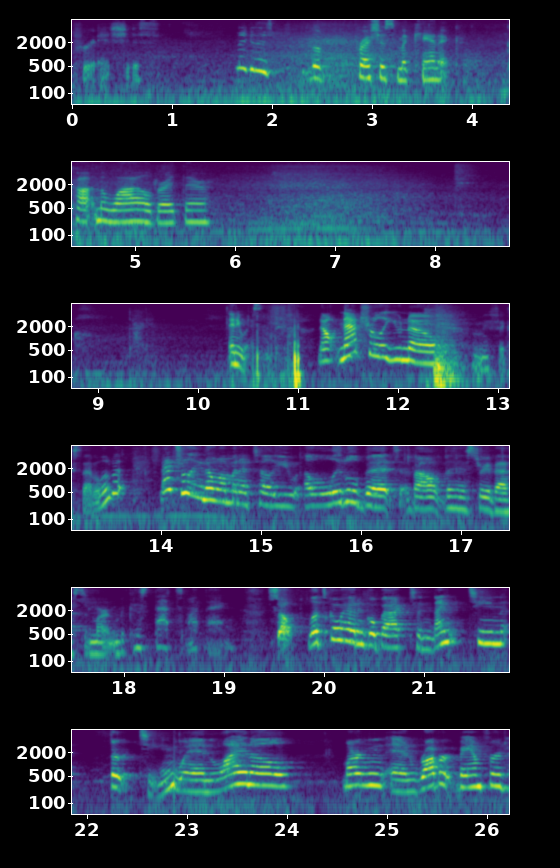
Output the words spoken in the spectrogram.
precious. Look at this the precious mechanic caught in the wild right there. Oh. Anyways, now naturally you know, let me fix that a little bit. Naturally you know I'm going to tell you a little bit about the history of Aston Martin because that's my thing. So let's go ahead and go back to 1913 when Lionel Martin and Robert Bamford,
